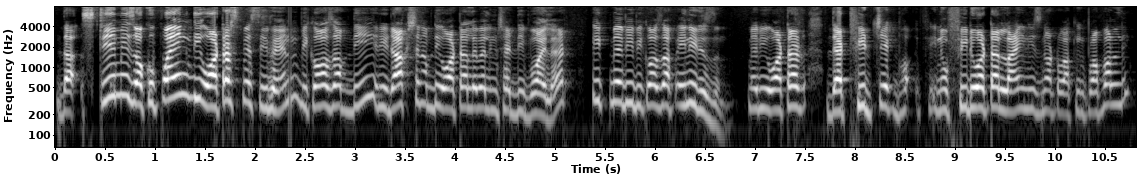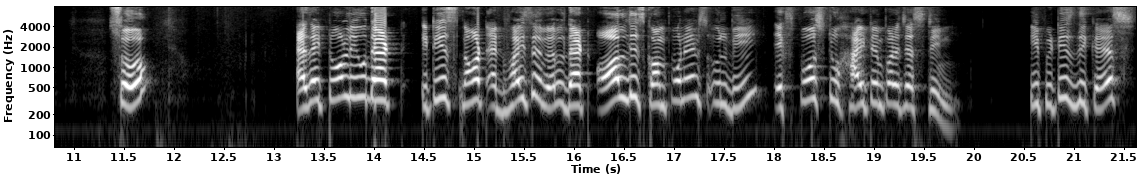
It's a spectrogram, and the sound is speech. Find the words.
the steam is occupying the water space even because of the reduction of the water level inside the boiler, it may be because of any reason maybe water that feed check you know feed water line is not working properly. So, as I told you that it is not advisable that all these components will be exposed to high temperature steam. If it is the case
